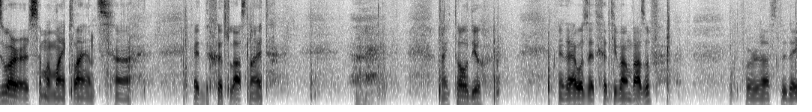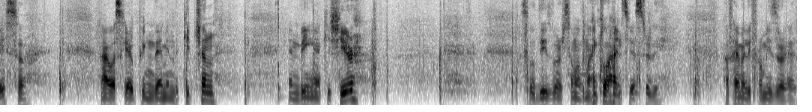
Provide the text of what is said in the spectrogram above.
These were some of my clients uh, at the hut last night. I told you that I was at Hut Ivan Vazov for the last two days, so I was helping them in the kitchen and being a cashier. So these were some of my clients yesterday, a family from Israel.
